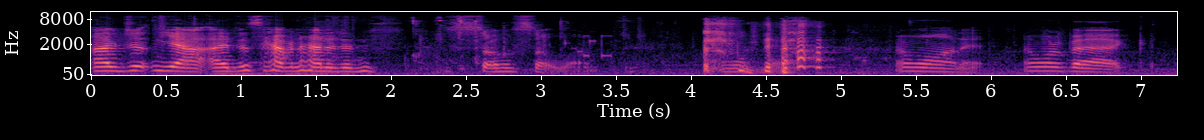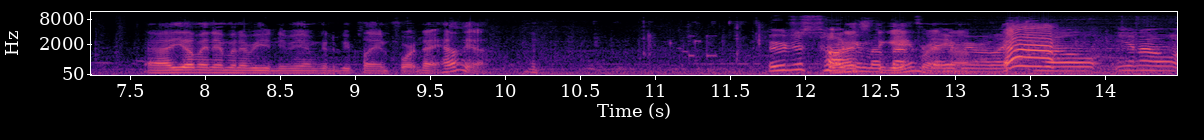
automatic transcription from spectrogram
I've just yeah, I just haven't had it in so so long. I want, more. I want it. I want it back. uh, yell my name whenever you need me. I'm gonna be playing Fortnite. Hell yeah. We were just talking about that game right today. we were like, Ah! well, you know,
